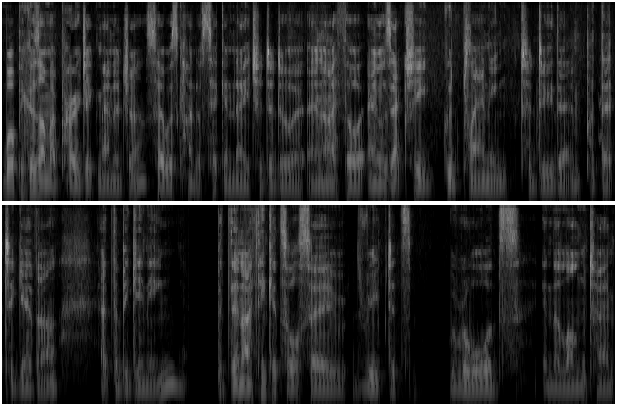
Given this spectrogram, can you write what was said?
Well, because I'm a project manager, so it was kind of second nature to do it. And mm-hmm. I thought, and it was actually good planning to do that and put that together at the beginning. But then I think it's also reaped its rewards in the long term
